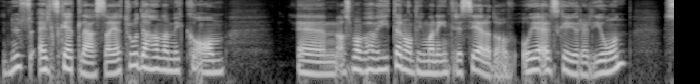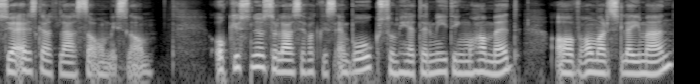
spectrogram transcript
nu så älskar jag att läsa. Jag tror det handlar mycket om Um, alltså man behöver hitta någonting man är intresserad av. Och jag älskar ju religion, så jag älskar att läsa om islam. Och just nu så läser jag faktiskt en bok som heter Meeting Mohammed av Omar Suleiman.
